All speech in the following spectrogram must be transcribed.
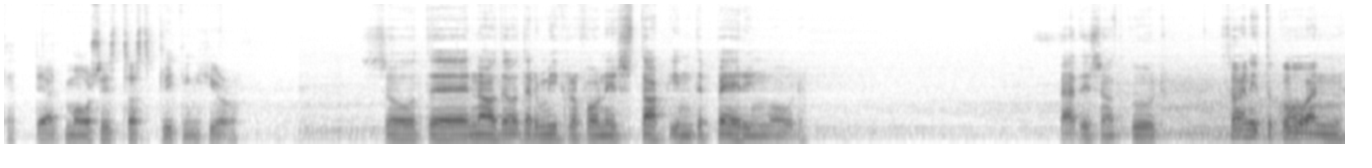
that dead mouse is just clicking here. So the now the other microphone is stuck in the pairing mode. That is not good. So I need to go and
